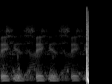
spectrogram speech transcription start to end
Interacting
